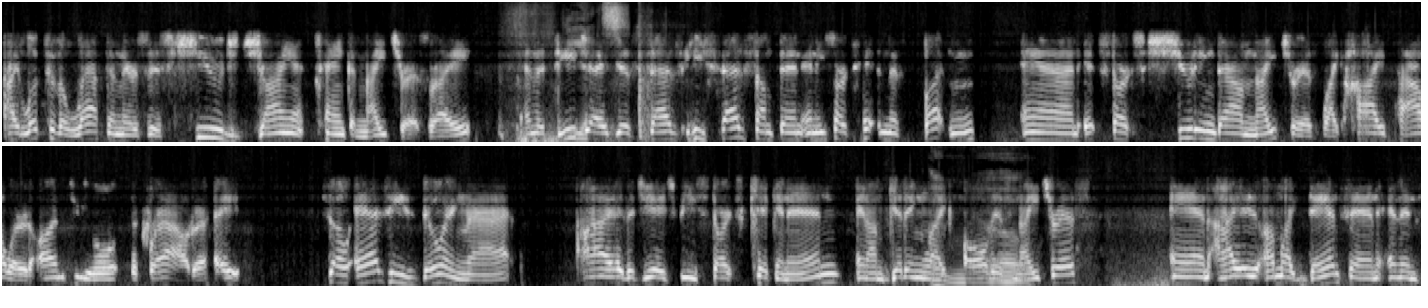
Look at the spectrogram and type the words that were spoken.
I look to the left, and there's this huge, giant tank of nitrous, right? And the DJ Yes. just says, he says something, and he starts hitting this button, and it starts shooting down nitrous like high powered onto the crowd, right? So as he's doing that, I the GHB starts kicking in, and I'm getting oh, like all this nitrous, and I I'm like dancing, and then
